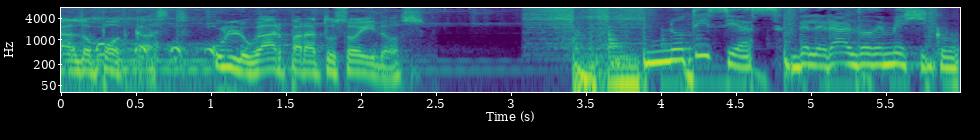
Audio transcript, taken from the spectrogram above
Heraldo Podcast, un lugar para tus oídos. Noticias del Heraldo de México.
